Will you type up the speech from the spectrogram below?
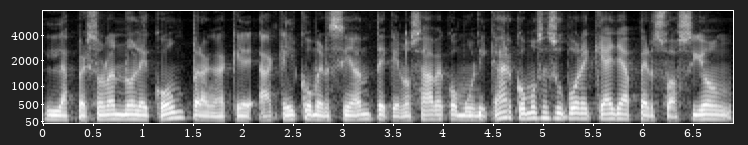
Las personas no le compran a aquel, a aquel comerciante que no sabe comunicar. ¿Cómo se supone que haya persuasión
